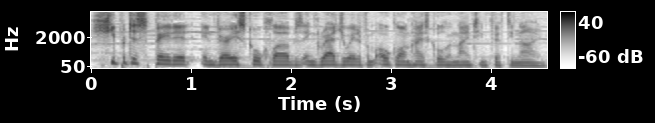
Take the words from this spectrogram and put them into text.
she participated in various school clubs and graduated from Oak Lawn High School in 1959.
